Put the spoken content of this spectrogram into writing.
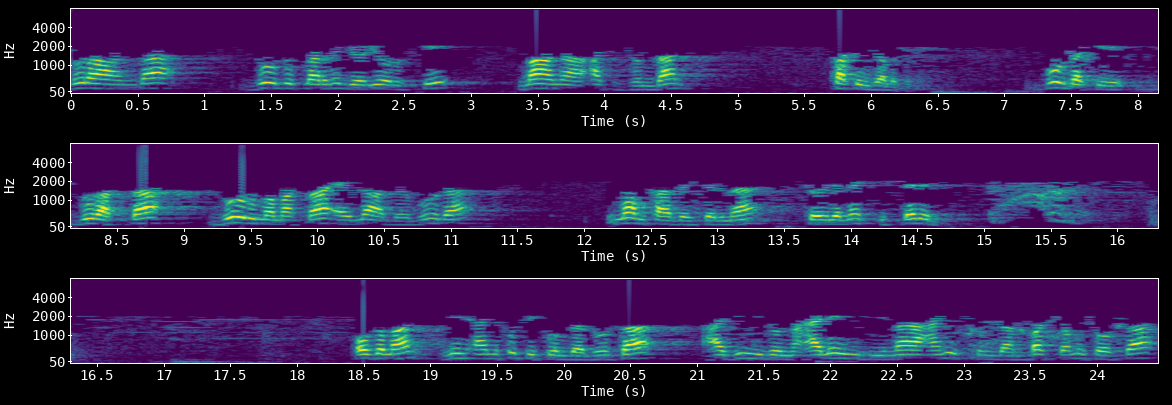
durağında durduklarını görüyoruz ki mana açısından sakıncalıdır. Buradaki durakta durmamak da evladır. Bunu da imam kardeşlerime söylemek isterim. O zaman min enfusikumda dursa azizun aleyhi ma anittumdan başlamış olsa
